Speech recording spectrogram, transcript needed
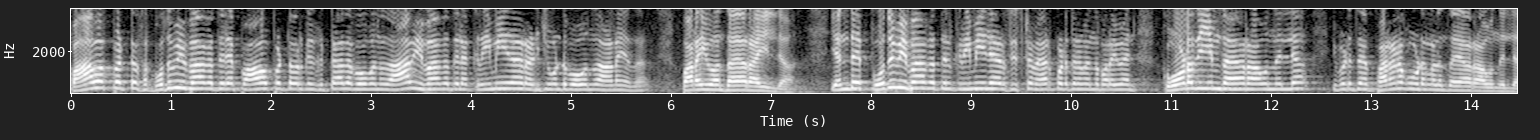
പാവപ്പെട്ട പൊതുവിഭാഗത്തിലെ പാവപ്പെട്ടവർക്ക് കിട്ടാതെ പോകുന്നത് ആ വിഭാഗത്തിലെ ക്രീമി ലെയർ അടിച്ചുകൊണ്ട് പോകുന്നതാണ് എന്ന് പറയുവാൻ തയ്യാറായില്ല. എന്തേ പൊതുവിഭാഗത്തിൽ ക്രീമി ലെയർ സിസ്റ്റം ഏർപ്പെടുത്തണമെന്ന് പറയുവാൻ കോടതിയും തയ്യാറാവുന്നില്ല ഇവിടുത്തെ ഭരണകൂടങ്ങളും തയ്യാറാവുന്നില്ല.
